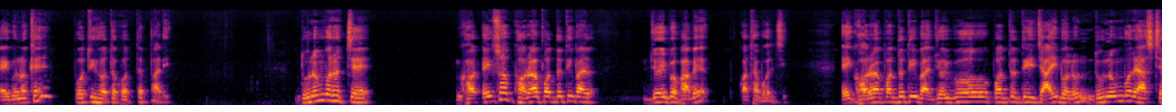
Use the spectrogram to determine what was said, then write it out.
এগুলোকে প্রতিহত করতে পারি। দু নম্বর হচ্ছে ঘর, এইসব ঘরোয়া পদ্ধতি বা জৈবভাবে কথা বলছি। এই ঘরোয়া পদ্ধতি বা জৈব পদ্ধতি যাই বলুন, দু নম্বরে আসছে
